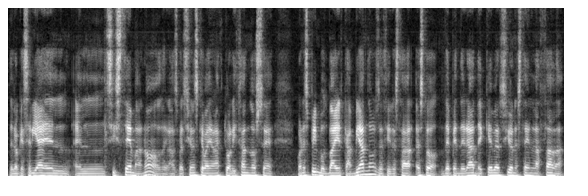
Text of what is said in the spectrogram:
de lo que sería el, sistema, ¿no? De las versiones que vayan actualizándose con Spring Boot va a ir cambiando, es decir, esto dependerá de qué versión esté enlazada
